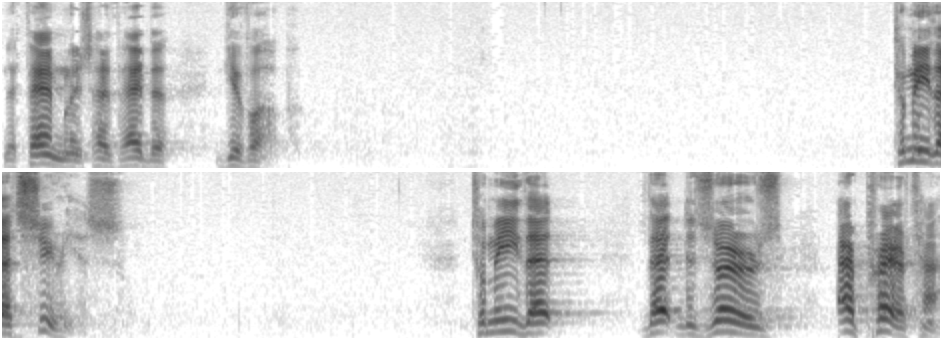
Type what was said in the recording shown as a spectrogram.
that families have had to give up. To me, that's serious. To me, that, that deserves our prayer time.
